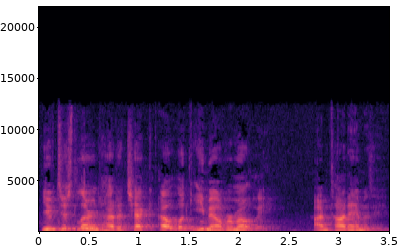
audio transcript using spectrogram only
You've just learned how to check Outlook email remotely. I'm Todd Amazine.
